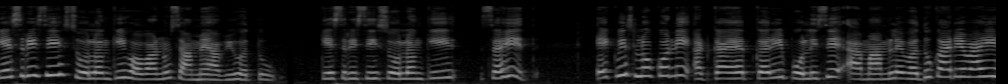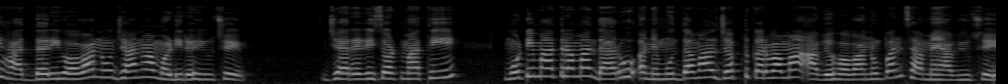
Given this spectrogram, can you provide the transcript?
કેસરીસિંહ સોલંકી હોવાનું સામે આવ્યું હતું. કેસરીસિંહ સોલંકી સહિત એકવીસ લોકોની અટકાયત કરી પોલીસે આ મામલે વધુ કાર્યવાહી હાથ ધરી હોવાનું જાણવા મળી રહ્યું છે. જ્યારે રિસોર્ટમાંથી મોટી માત્રામાં દારૂ અને મુદ્દામાલ જપ્ત કરવામાં આવ્યો હોવાનું પણ સામે આવ્યું છે.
